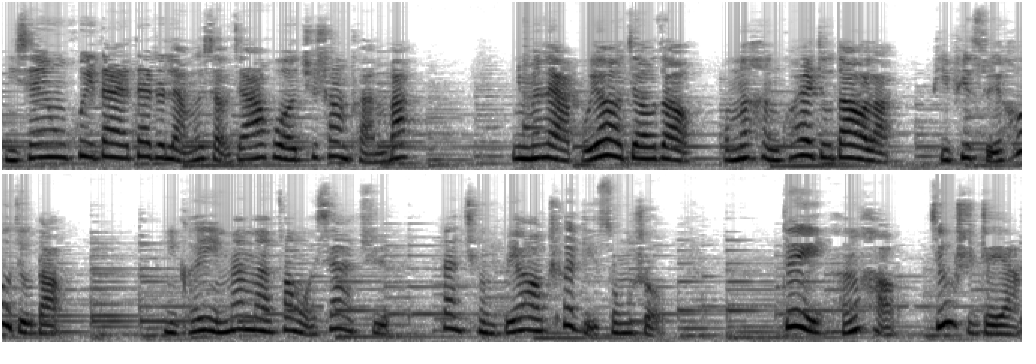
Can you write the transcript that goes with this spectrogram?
你先用会带带着两个小家伙去上船吧。你们俩不要焦躁，我们很快就到了。皮皮随后就到，你可以慢慢放我下去，但请不要彻底松手。对，很好，就是这样，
